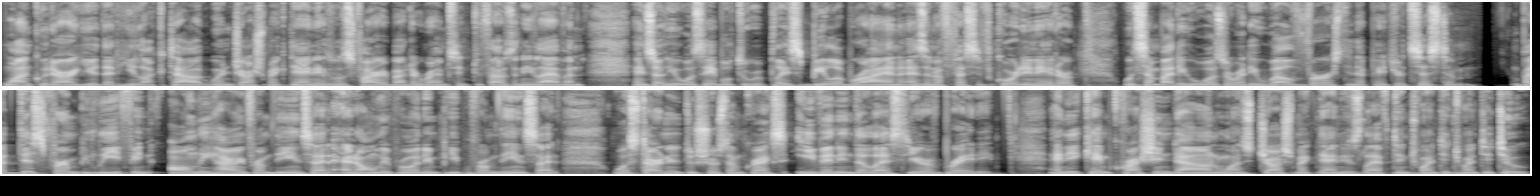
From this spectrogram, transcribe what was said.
One could argue that he lucked out when Josh McDaniels was fired by the Rams in 2011, and so he was able to replace Bill O'Brien as an offensive coordinator with somebody who was already well versed in the Patriot system. But this firm belief in only hiring from the inside and only promoting people from the inside was starting to show some cracks even in the last year of Brady. And it came crashing down once Josh McDaniels left in 2022.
